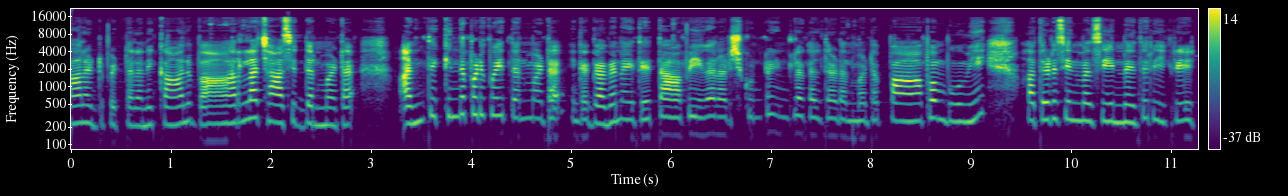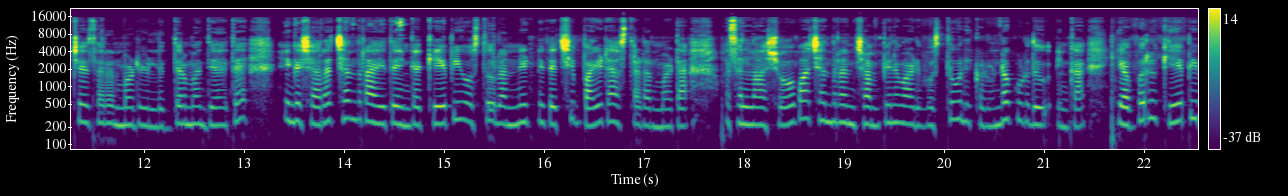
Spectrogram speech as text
కాలు అడ్డు పెట్టాలని కాలు బార్లా చాసిద్దనమాట. అంతే కింద పడిపోయిద్ది అనమాట ఇంకా గగన్ అయితే తాపీగా నడుచుకుంటూ ఇంట్లోకి వెళ్తాడనమాట పాపం భూమి అతడి సినిమా సీన్ అయితే రీక్రియేట్ చేశారనమాట వీళ్ళిద్దరి మధ్య అయితే. ఇంకా శరత్ చంద్ర అయితే ఇంకా కేపీ వస్తువులన్నింటినీ తెచ్చి బయట వేస్తాడనమాట అసలు నా శోభా చంద్రని చంపిన వాడి వస్తువులు ఇక్కడ ఉండకూడదు. ఇంకా ఎవరు కేపీ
